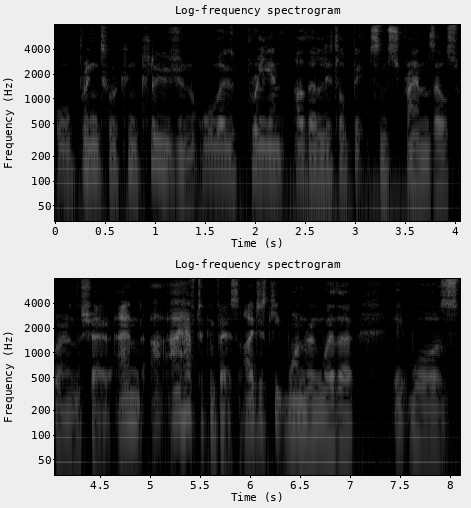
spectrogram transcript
or bring to a conclusion all those brilliant other little bits and strands elsewhere in the show. And I have to confess, I just keep wondering whether it was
